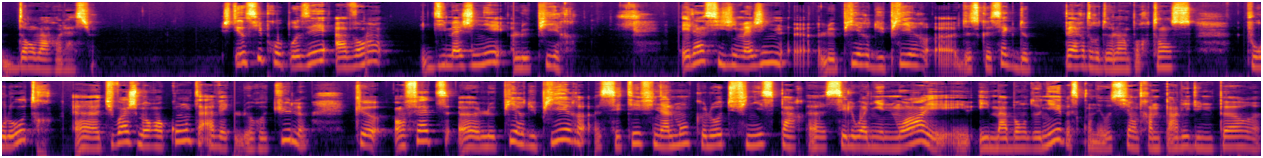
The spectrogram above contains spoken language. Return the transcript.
dans ma relation. Je t'ai aussi proposé avant d'imaginer le pire. Et là, si j'imagine euh, le pire du pire euh, de ce que c'est que de perdre de l'importance pour l'autre, euh, tu vois, je me rends compte avec le recul que en fait, euh, le pire du pire, c'était finalement que l'autre finisse par euh, s'éloigner de moi et, et, m'abandonner, parce qu'on est aussi en train de parler d'une peur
